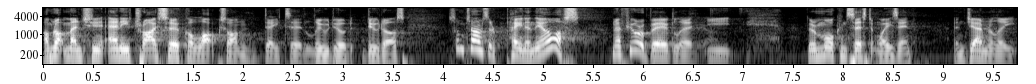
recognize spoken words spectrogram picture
I'm not mentioning any tricircle locks on dated Ludo Doodos. Sometimes they're a pain in the arse. Now, if you're a burglar, you, there are more consistent ways in. And generally,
